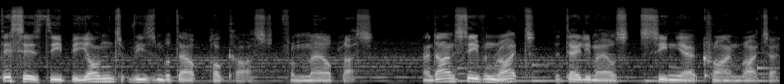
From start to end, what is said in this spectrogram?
This is the Beyond Reasonable Doubt podcast from Mail Plus, and I'm Stephen Wright, the Daily Mail's senior crime writer.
